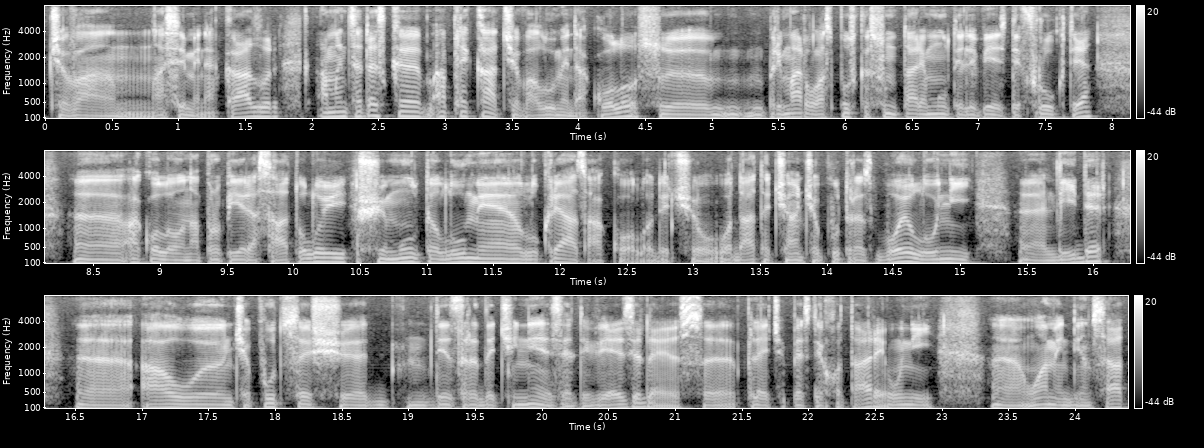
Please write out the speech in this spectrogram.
ceva în asemenea cazuri. Am înțeles că a plecat ceva lume de acolo. Primarul a spus că sunt tare multe levezi de fructe acolo în apropierea satului și multă lume lucrează acolo. Deci, odată ce a început războiul, unii uh, lideri uh, au început să-și dezrădăcineze livezele, să plece peste hotare. Unii uh, oameni din sat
